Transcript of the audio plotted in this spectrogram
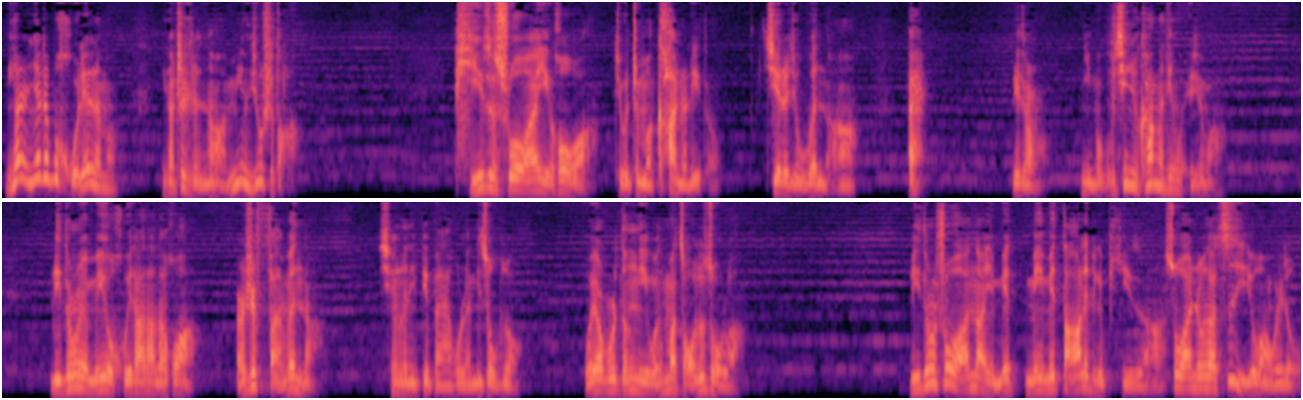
你看人家这不回来了吗？你看这人啊，命就是大。皮子说完以后啊，就这么看着李东，接着就问啊：“哎，李东，你们不进去看看丁伟去吗？”李东也没有回答他的话，而是反问他：“行了，你别白活了，你走不走？我要不是等你，我他妈早就走了。”李东说完呢，也没没没搭理这个皮子啊。说完之后，他自己就往回走。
